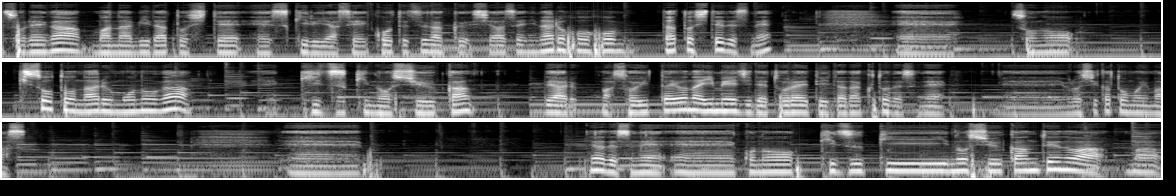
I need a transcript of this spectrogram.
それが学びだとしてスキルや成功哲学幸せになる方法だとしてですね、え、その基礎となるものが気づきの習慣である、まあ、そういったようなイメージで捉えていただくとですね、え、よろしいかと思います。え、ではですね、え、この気づきの習慣というのは、まあ、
